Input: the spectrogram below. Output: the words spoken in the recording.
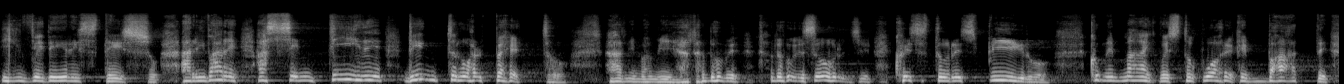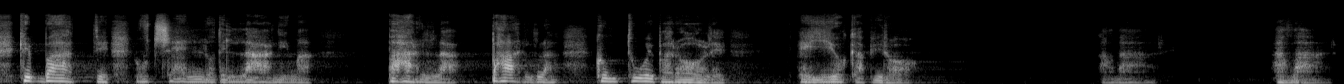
il vedere stesso, arrivare a sentire dentro al petto. Anima mia, da dove, da dove sorge questo respiro? Come mai questo cuore che batte, che batte? Uccello dell'anima, parla, parla con tue parole e io capirò amare, amare,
